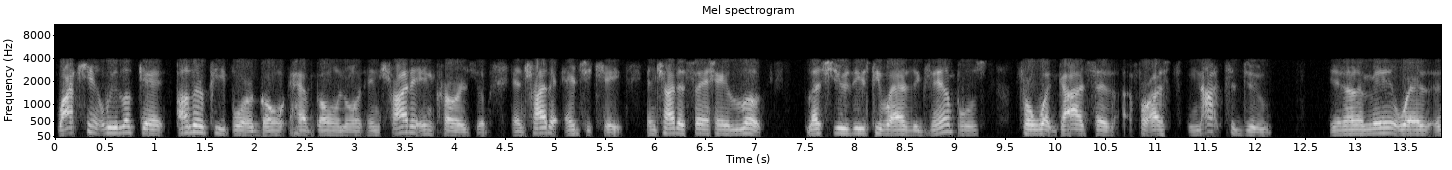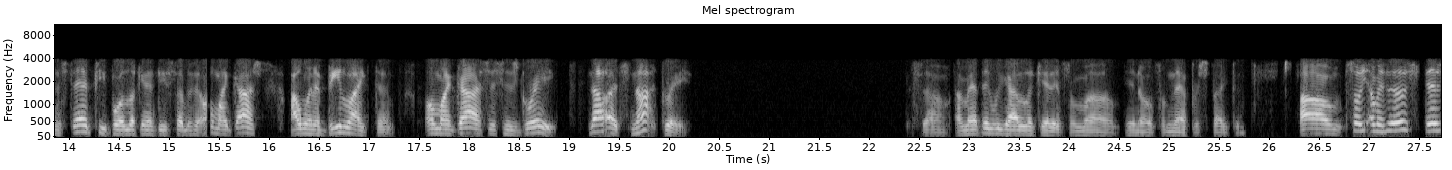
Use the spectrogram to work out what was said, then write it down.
why can't we look at other people are going have going on and try to encourage them and try to educate and try to say, hey, look, let's use these people as examples for what God says for us not to do. You know what I mean? Whereas instead, people are looking at these stuff and saying, "Oh my gosh, I want to be like them. Oh my gosh, this is great." No, it's not great. So I mean, I think we got to look at it from uh, you know, from that perspective. Um, so I mean, this this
